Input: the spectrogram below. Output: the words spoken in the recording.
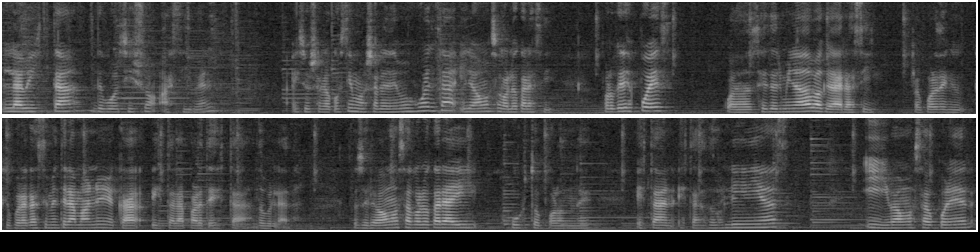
la vista de bolsillo así, ¿ven? Eso ya lo cosimos, ya le dimos vuelta y la vamos a colocar así. Porque después, cuando esté terminado, va a quedar así. Recuerden que por acá se mete la mano y acá está la parte esta doblada. Entonces lo vamos a colocar ahí, justo por donde están estas dos líneas. Y vamos a poner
